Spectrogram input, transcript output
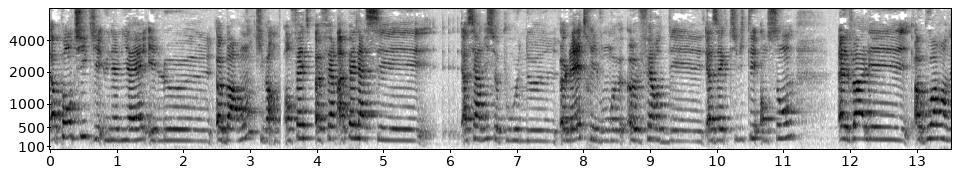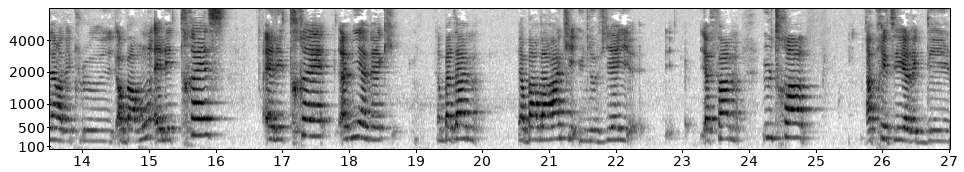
la Panty qui est une amie à elle et le baron qui va en fait faire appel à ses à service pour une lettre, ils vont faire des activités ensemble elle va aller à boire un verre avec le baron. Elle est très, elle est très amie avec madame la Barbara qui est une vieille femme ultra apprêtée avec des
